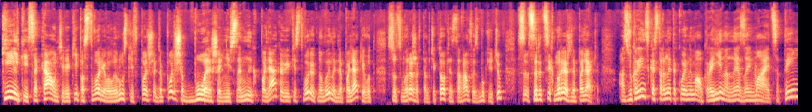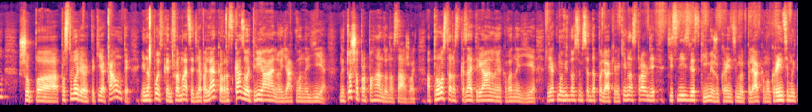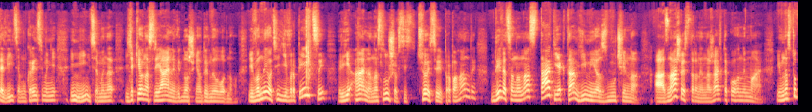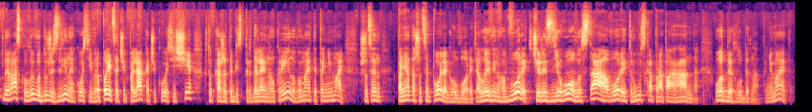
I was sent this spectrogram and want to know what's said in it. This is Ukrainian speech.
Кількість акаунтів, які постворювали русські в Польщі для Польщі, більше, ніж самих поляків, які створюють новини для поляків от в соцмережах, там TikTok, Instagram, Facebook, YouTube, серед цих мереж для поляків. А з української сторони такої немає. Україна не займається тим, щоб е, постворювати такі акаунти і на польська інформація для поляків розказувати реально, як вона є. Не то, що пропаганду насаджувати, а просто розказати реально, як вона є, як ми відносимося до поляків, які насправді тісні зв'язки між українцями і поляками, українцями італійцями, українцями і німцями, на яке у нас реальне відношення один до одного. І вони, оці європейці, реально наслушавшись цієї цієї пропаганди, дивляться на нас так, як там їм і озвучено. А з нашої сторони, на жаль, такого немає. І в наступний раз, коли ви дуже злі на якогось європейця чи поляка, чи когось іще, хто каже тобі спірдаляй на Україну, ви маєте понімати, що це понятно, що це поляк говорить, але він говорить через його вуста говорить руська пропаганда. От де глибина, понімаєте?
